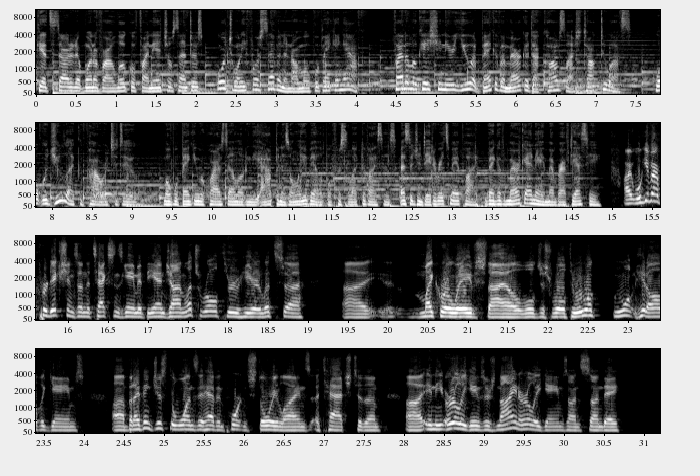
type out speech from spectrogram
Get started at one of our local financial centers or 24-7 in our mobile banking app. Find a location near you at bankofamerica.com slash talk to us. What would you like the power to do? Mobile banking requires downloading the app and is only available for select devices. Message and data rates may apply. Bank of America and a member FDIC. All right, we'll give our predictions on the Texans game at the end. John, let's roll through here. Let's uh, uh, microwave style. We'll just roll through. We won't, we won't hit all the games. Uh, but I think just the ones that have important storylines attached to them. Uh, in the early games, there's nine early games on Sunday.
